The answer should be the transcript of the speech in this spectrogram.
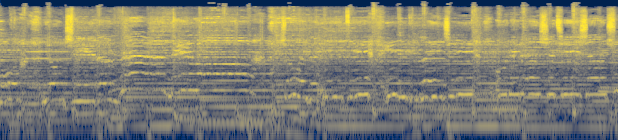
我勇气的人，你了。窗外的雨滴一滴滴累积，无奈的湿气象储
